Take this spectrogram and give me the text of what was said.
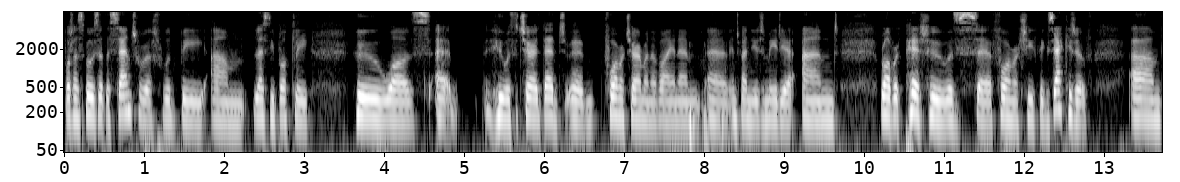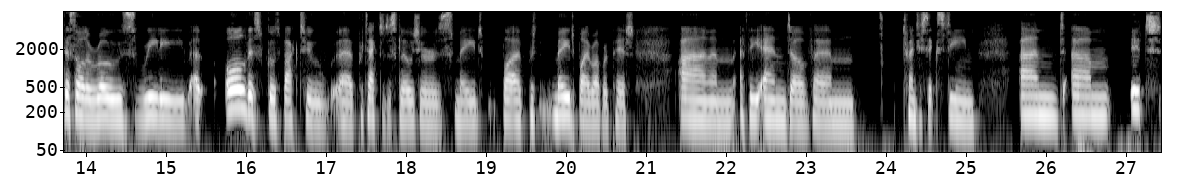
but I suppose at the centre of it would be um, Leslie Buckley, who was. Uh, who was the chair, then uh, former chairman of INM, uh, Independent News and Media, and Robert Pitt, who was uh, former chief executive. Um, this all arose really uh, all this goes back to uh, protected disclosures made by made by Robert Pitt um, at the end of um, 2016, and um, it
